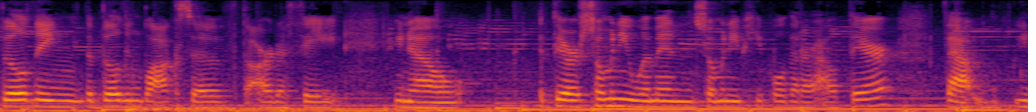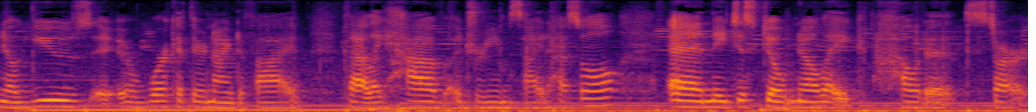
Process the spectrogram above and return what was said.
building the building blocks of the art of fate, you know, there are so many women, so many people that are out there that, you know, use or work at their 9 to 5 that like have a dream side hustle and they just don't know like how to start.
